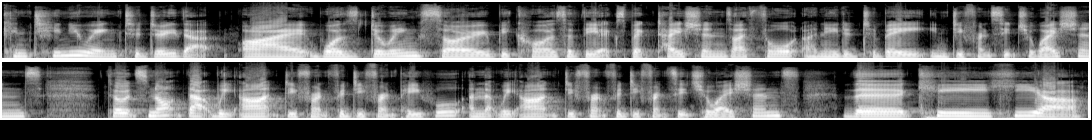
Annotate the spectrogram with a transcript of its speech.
continuing to do that. I was doing so because of the expectations I thought I needed to be in different situations. So it's not that we aren't different for different people and that we aren't different for different situations. The key here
